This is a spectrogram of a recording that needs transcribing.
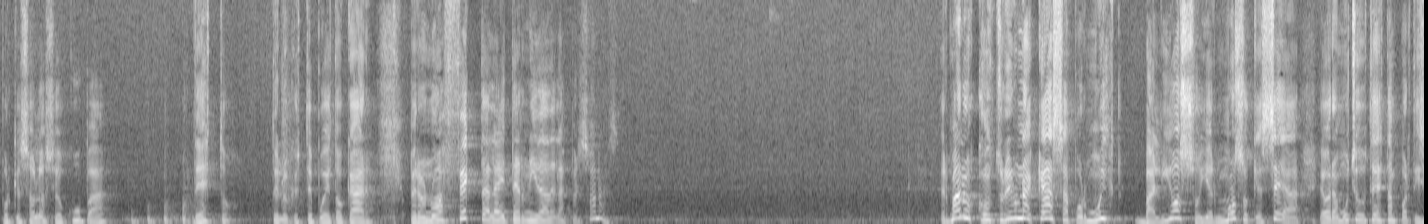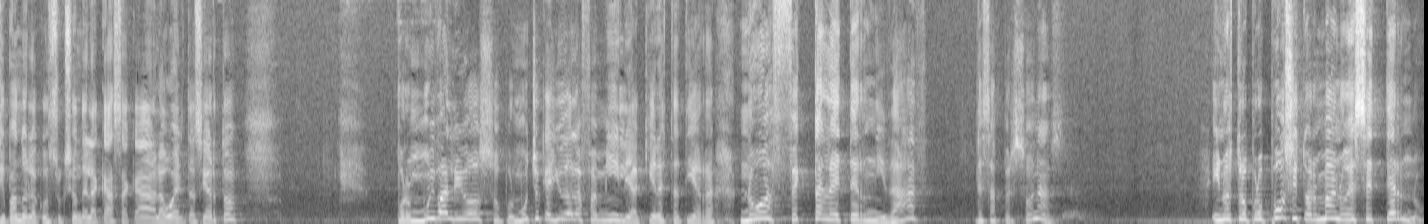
Porque solo se ocupa de esto, de lo que usted puede tocar, pero no afecta la eternidad de las personas. Hermanos, construir una casa, por muy valioso y hermoso que sea, y ahora muchos de ustedes están participando en la construcción de la casa acá a la vuelta, ¿cierto? Por muy valioso, por mucho que ayude a la familia aquí en esta tierra, no afecta la eternidad de esas personas. Y nuestro propósito, hermano, es eterno.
